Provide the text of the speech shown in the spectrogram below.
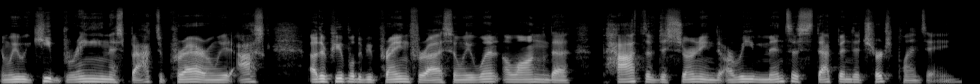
And we would keep bringing this back to prayer and we'd ask other people to be praying for us. And we went along the path of discerning are we meant to step into church planting?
